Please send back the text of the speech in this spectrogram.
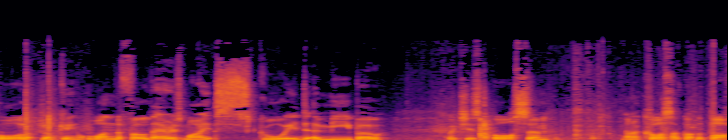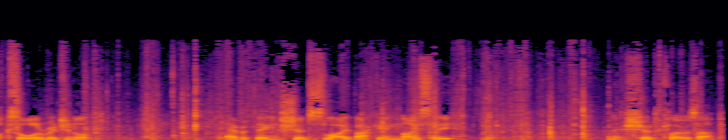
All looking wonderful. There is my Squid Amiibo, which is awesome. And of course, I've got the box, all original. Everything should slide back in nicely. And it should close up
